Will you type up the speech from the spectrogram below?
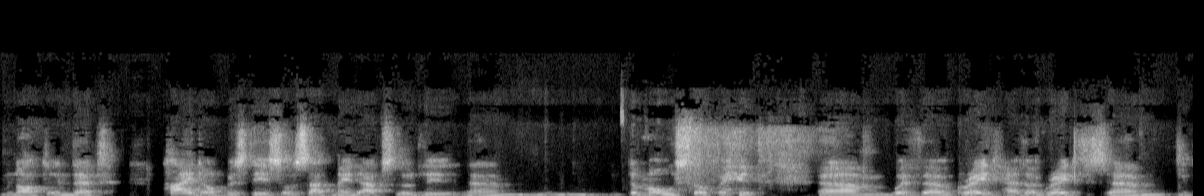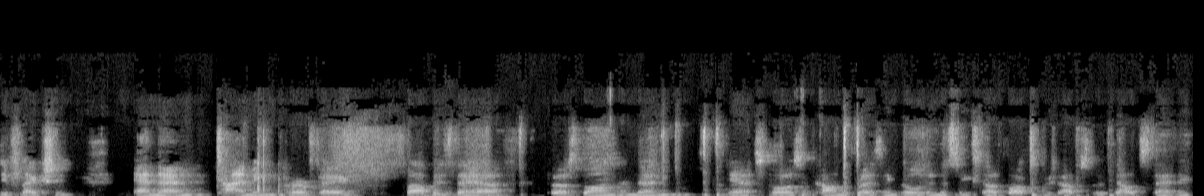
not in that height, obviously. So Sad made absolutely um, the most of it um, with a great header, great deflection and then timing perfect. Bob is there, first one, and then yeah, scores a counter pressing goal in the six yard box, which is absolutely outstanding.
